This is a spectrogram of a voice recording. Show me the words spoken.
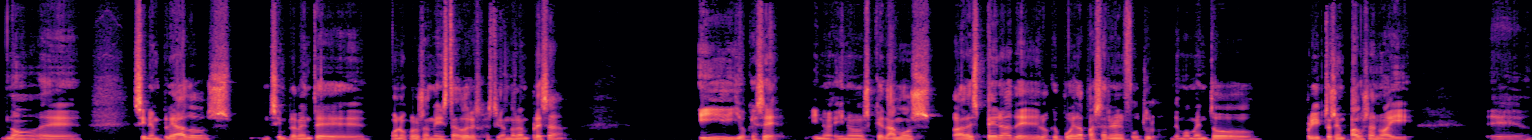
¿no? Eh, sin empleados, simplemente, bueno, con los administradores gestionando la empresa y yo qué sé, y, y nos quedamos a la espera de lo que pueda pasar en el futuro. De momento, proyectos en pausa, no hay eh,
